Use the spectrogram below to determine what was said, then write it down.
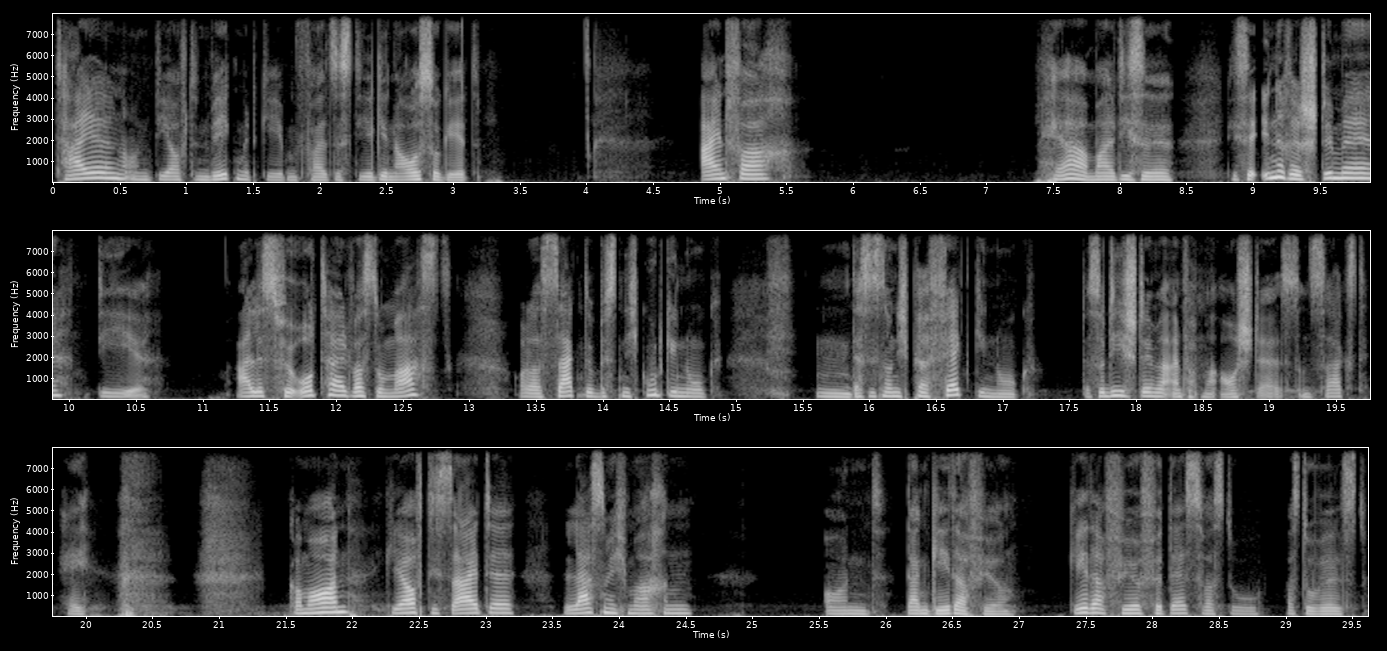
teilen und dir auf den Weg mitgeben, falls es dir genauso geht. Einfach, ja, mal diese, diese innere Stimme, die alles verurteilt, was du machst, oder sagt, du bist nicht gut genug, hm, das ist noch nicht perfekt genug, dass du die Stimme einfach mal ausstellst und sagst, hey, come on, geh auf die Seite, lass mich machen und dann geh dafür. Geh dafür für das, was du, was du willst.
